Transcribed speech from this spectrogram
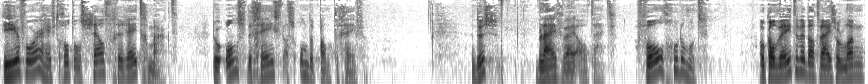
Hiervoor heeft God ons zelf gereed gemaakt, door ons de geest als onderpand te geven. Dus blijven wij altijd, vol goede moed ook al weten we dat wij zolang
